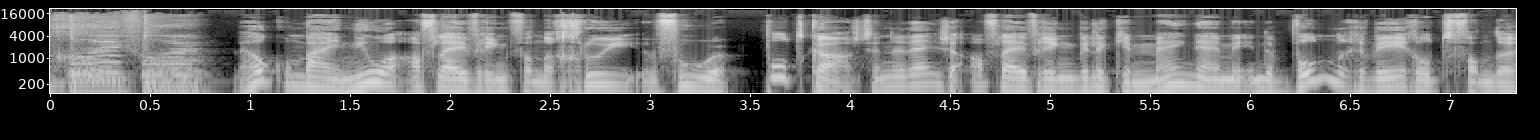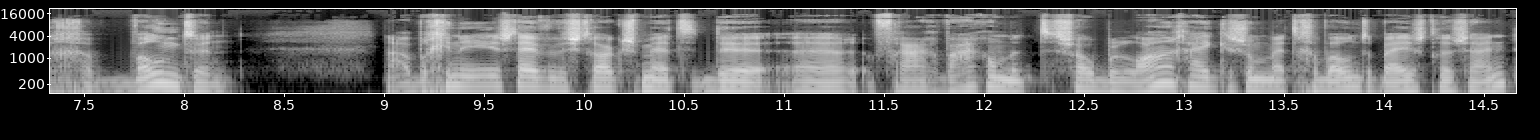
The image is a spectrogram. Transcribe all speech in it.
Groeivoer. Welkom bij een nieuwe aflevering van de Groeivoer podcast. En in deze aflevering wil ik je meenemen in de wondere wereld van de gewoonten. Nou, we beginnen eerst even straks met de eh, vraag waarom het zo belangrijk is om met gewoonten bezig te zijn.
